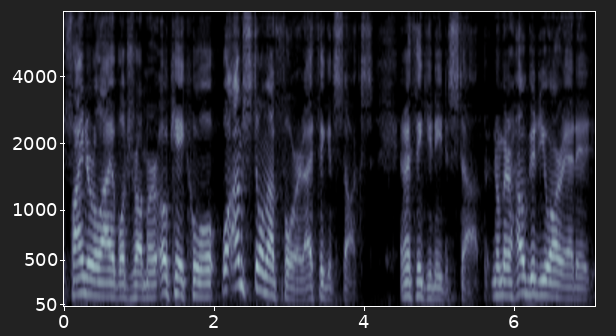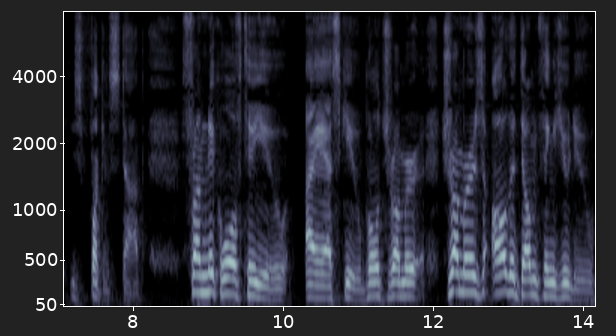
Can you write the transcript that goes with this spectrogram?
find a reliable drummer. Okay, cool. Well, I'm still not for it. I think it sucks. And I think you need to stop. No matter how good you are at it, just fucking stop. From Nick Wolf to you, I ask you, both drummer drummers, all the dumb things you do,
